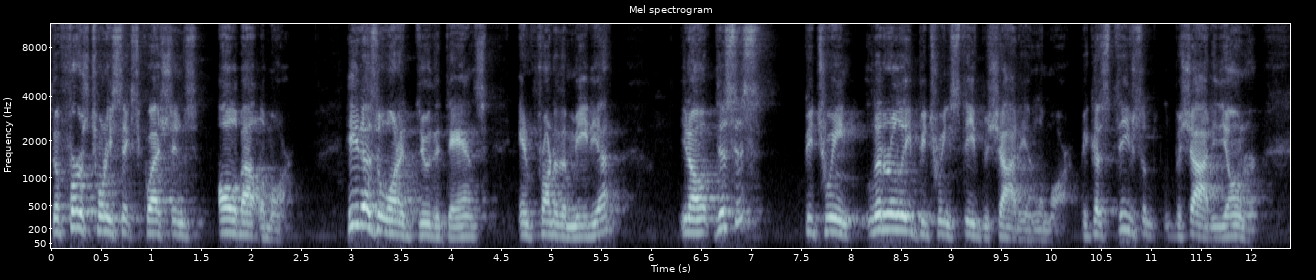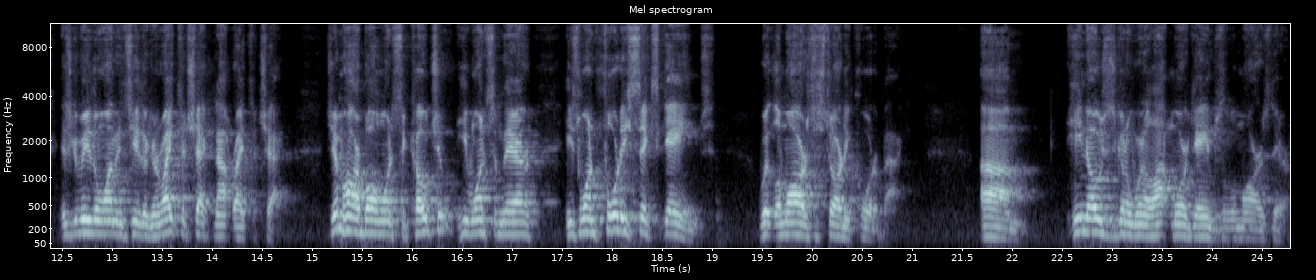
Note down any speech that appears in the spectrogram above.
The first 26 questions all about Lamar. He doesn't want to do the dance in front of the media you know, this is between literally between Steve Bisciotti and Lamar because Steve Bisciotti, the owner, is going to be the one that's either going to write the check, not write the check. Jim Harbaugh wants to coach him. He wants him there. He's won 46 games with Lamar as the starting quarterback. Um, he knows he's going to win a lot more games if Lamar is there.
